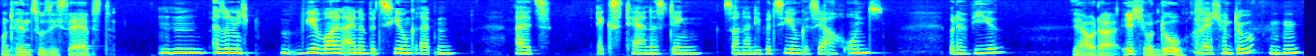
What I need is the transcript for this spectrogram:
und hin zu sich selbst. Mhm. Also nicht, wir wollen eine Beziehung retten als externes Ding, sondern die Beziehung ist ja auch uns oder wir. Ja, oder ich und du. Oder ich und du. Mhm.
